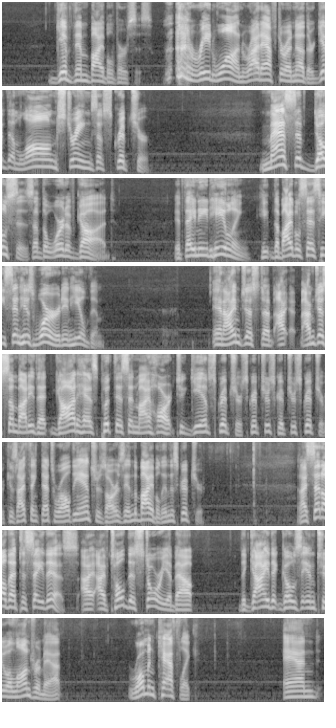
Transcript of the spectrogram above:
give them Bible verses. Read one right after another. Give them long strings of scripture massive doses of the Word of God. If they need healing, he, the Bible says He sent His Word and healed them. And I'm just uh, I, I'm just somebody that God has put this in my heart to give Scripture, Scripture, Scripture, Scripture, because I think that's where all the answers are is in the Bible, in the Scripture. And I said all that to say this. I, I've told this story about the guy that goes into a laundromat, Roman Catholic, and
